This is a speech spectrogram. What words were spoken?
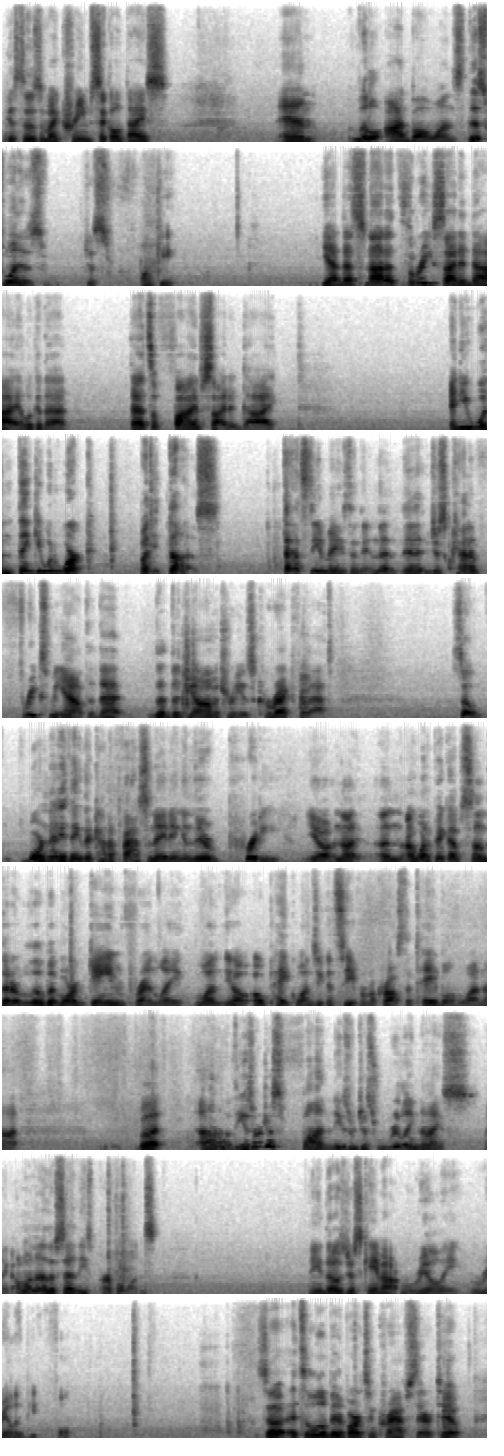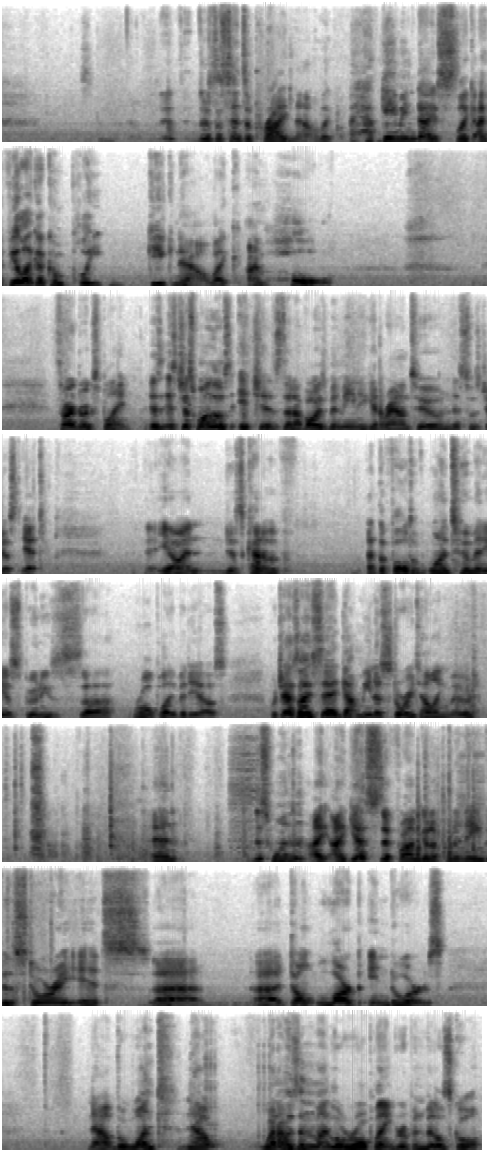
Guess those are my creamsicle dice. And little oddball ones. This one is just funky. Yeah, that's not a three-sided die. Look at that. That's a five-sided die. And you wouldn't think it would work, but it does. That's the amazing thing. That it just kind of freaks me out that that that the geometry is correct for that. So more than anything, they're kind of fascinating and they're pretty. You know, and I and I want to pick up some that are a little bit more game friendly. One, you know, opaque ones you can see from across the table and whatnot. But, ah, these are just fun. These are just really nice. Like, I want another set of these purple ones. I mean, those just came out really, really beautiful. So, it's a little bit of arts and crafts there, too. There's a sense of pride now. Like, I have gaming dice. Like, I feel like a complete geek now. Like, I'm whole. Hard to explain. It's, it's just one of those itches that I've always been meaning to get around to, and this was just it you know, and just kind of at the fault of one too many of Spoony's uh, roleplay videos, which, as I said, got me in a storytelling mood. And this one, I, I guess if I'm going to put a name to the story, it's uh, uh, Don't LARP Indoors. Now, the one, now, when I was in my little role-playing group in middle school,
